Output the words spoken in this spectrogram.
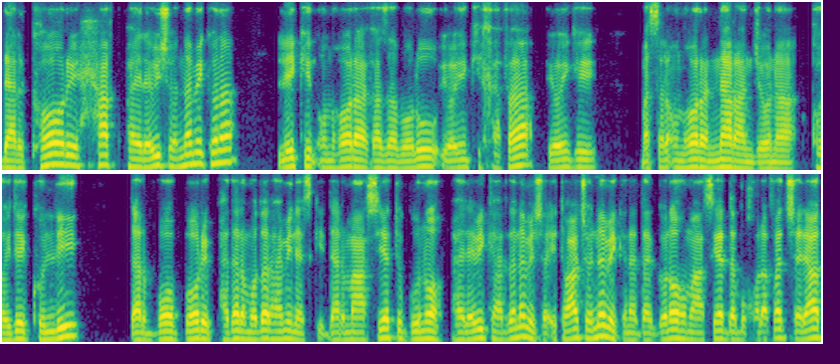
در کار حق پیرویشان نمی‌کنه لیکن اونها را غضبالو یا اینکه خفه یا اینکه مثلا اونها را نرنجانه. قاعده کلی در بار پدر و مادر همین است که در معصیت و گناه پیروی کرده نمیشه. اطاعت نمی‌کنه. در گناه و معصیت در مخالفت شریعت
